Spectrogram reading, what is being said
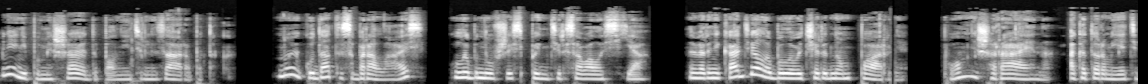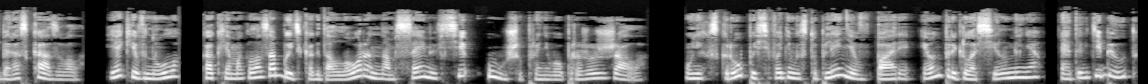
мне не помешает дополнительный заработок. «Ну и куда ты собралась?» Улыбнувшись, поинтересовалась я. Наверняка дело было в очередном парне. Помнишь Райана, о котором я тебе рассказывала? Я кивнула, как я могла забыть, когда Лорен нам с Эми все уши про него прожужжала. У них с группой сегодня выступление в баре, и он пригласил меня. Это их дебют.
